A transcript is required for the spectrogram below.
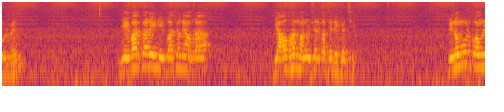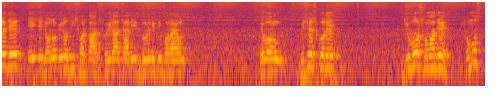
বলবেন যে এবারকার এই নির্বাচনে আমরা যে আহ্বান মানুষের কাছে রেখেছি, তৃণমূল কংগ্রেসের এই যে জনবিরোধী সরকার, স্বৈরাচারী, দুর্নীতিপরায়ণ এবং বিশেষ করে যুব সমাজের সমস্ত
